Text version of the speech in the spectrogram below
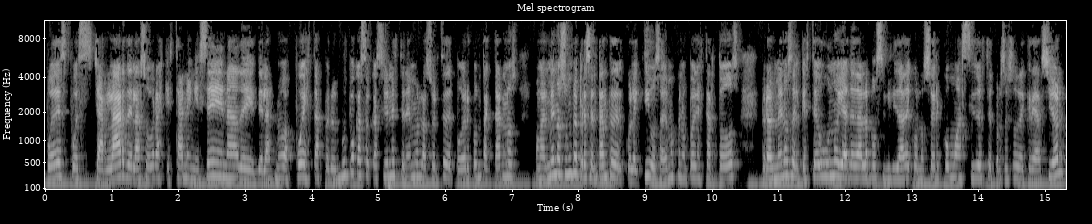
puedes pues charlar de las obras que están en escena, de, de, las nuevas puestas, pero en muy pocas ocasiones tenemos la suerte de poder contactarnos con al menos un representante del colectivo. Sabemos que no pueden estar todos, pero al menos el que esté uno ya te da la posibilidad de conocer cómo ha sido este proceso de creación,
